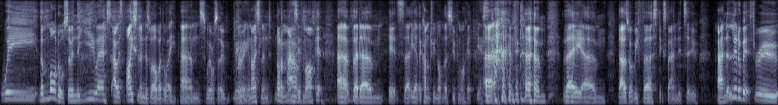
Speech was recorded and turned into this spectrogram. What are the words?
we the model. So in the US, oh, it's Iceland as well, by the way. Um, so we're also brewing Really? in Iceland. Not a massive Oh. market, uh, but um, it's uh, yeah the country, not the supermarket. Yes. Uh, and um, they um, that was where we first expanded to, and a little bit through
